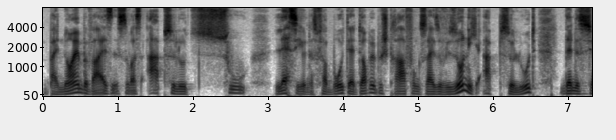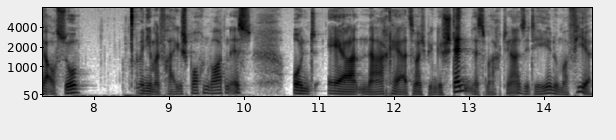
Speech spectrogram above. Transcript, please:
bei neuen Beweisen ist sowas absolut zulässig und das Verbot der Doppelbestrafung sei sowieso nicht absolut, denn es ist ja auch so, wenn jemand freigesprochen worden ist und er nachher zum Beispiel ein Geständnis macht, ja, seht ihr hier Nummer 4,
